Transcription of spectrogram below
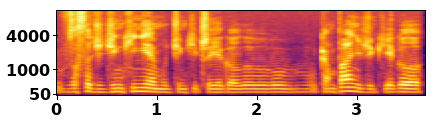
w zasadzie dzięki niemu, dzięki czy jego e, kampanii, dzięki jego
